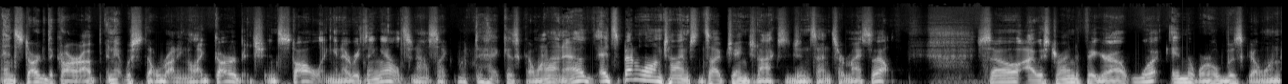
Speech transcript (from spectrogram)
and started the car up, and it was still running like garbage, installing and everything else. And I was like, what the heck is going on? Now, it's been a long time since I've changed an oxygen sensor myself. So I was trying to figure out what in the world was going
